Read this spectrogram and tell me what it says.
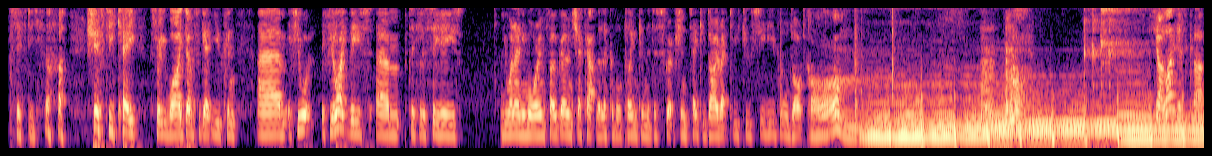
Sifty, Shifty K3Y. Don't forget you can, um, if you if you like these um, particular CDs, you want any more info, go and check out the lickable link in the description. Take you directly to cdpool.com. See, I like this cut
